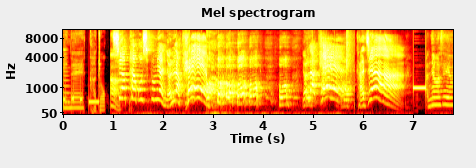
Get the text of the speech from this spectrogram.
다민의 가족. 취업하고 싶으면 연락해! 연락해! 가자! 안녕하세요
